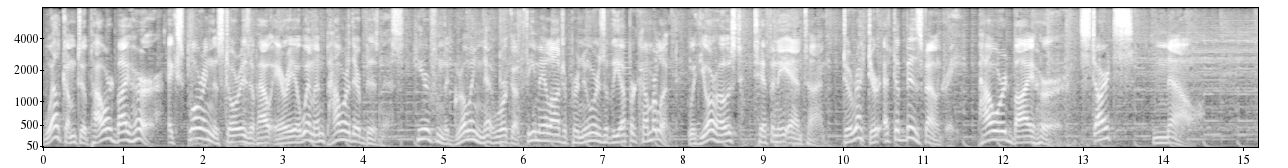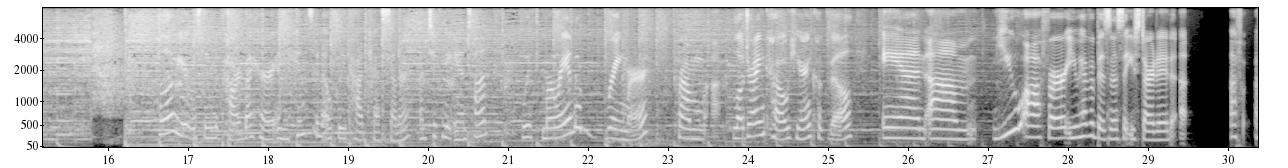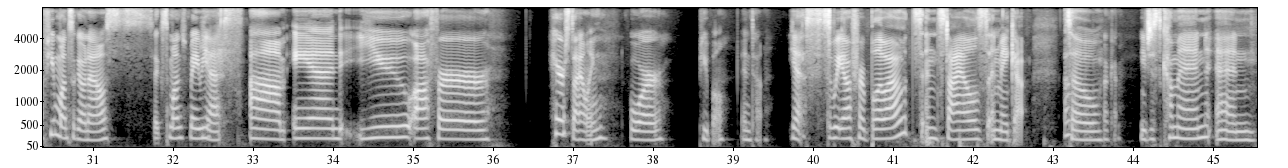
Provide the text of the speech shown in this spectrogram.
Welcome to Powered by Her, exploring the stories of how area women power their business. Hear from the growing network of female entrepreneurs of the Upper Cumberland with your host, Tiffany Anton, director at the Biz Foundry. Powered by Her starts now. Hello, you're listening to Powered by Her in the Hints and Oakley Podcast Center. I'm Tiffany Anton with Miranda Bringmer from Blow Dry & Co. here in Cookeville. And um, you offer, you have a business that you started a, a, a few months ago now, six months maybe. Yes. Um, and you offer hairstyling for people in town. Yes. So we offer blowouts and styles and makeup. so okay. you just come in and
